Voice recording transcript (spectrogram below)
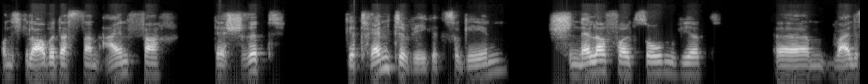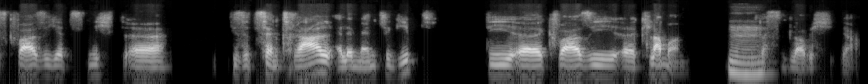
Und ich glaube, dass dann einfach der Schritt, getrennte Wege zu gehen, schneller vollzogen wird ähm, weil es quasi jetzt nicht äh, diese Zentralelemente gibt, die äh, quasi äh, klammern. Mhm. Das glaube ich, ja.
